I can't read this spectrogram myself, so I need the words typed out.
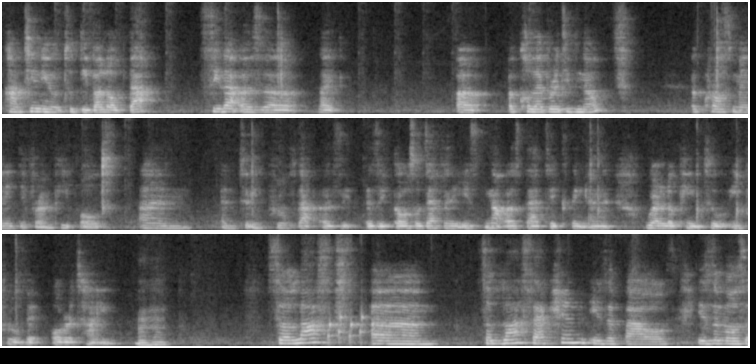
continue to develop that. See that as a like a, a collaborative note across many different people, and and to improve that as it as it goes. So definitely, it's not a static thing, and we're looking to improve it over time. Mm-hmm. So last, um, so last section is about is the most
